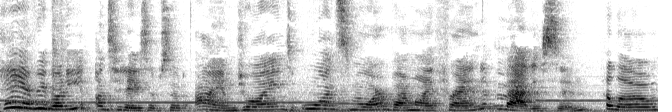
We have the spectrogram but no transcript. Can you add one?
Hey everybody! On today's episode, I am joined once more by my friend Madison. Hello.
